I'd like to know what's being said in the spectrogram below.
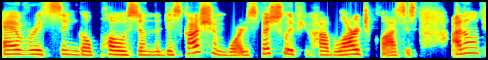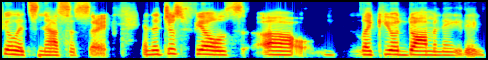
every single post on the discussion board, especially if you have large classes, I don't feel it's necessary. And it just feels uh, like you're dominating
